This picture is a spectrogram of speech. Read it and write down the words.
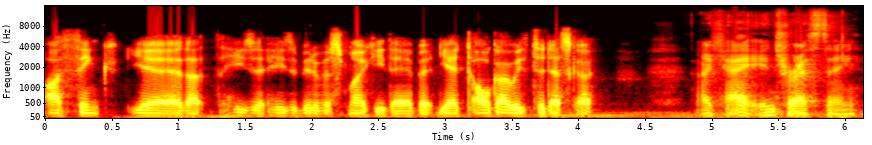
I think, yeah, that he's a, he's a bit of a smoky there. But yeah, I'll go with Tedesco. Okay, interesting.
